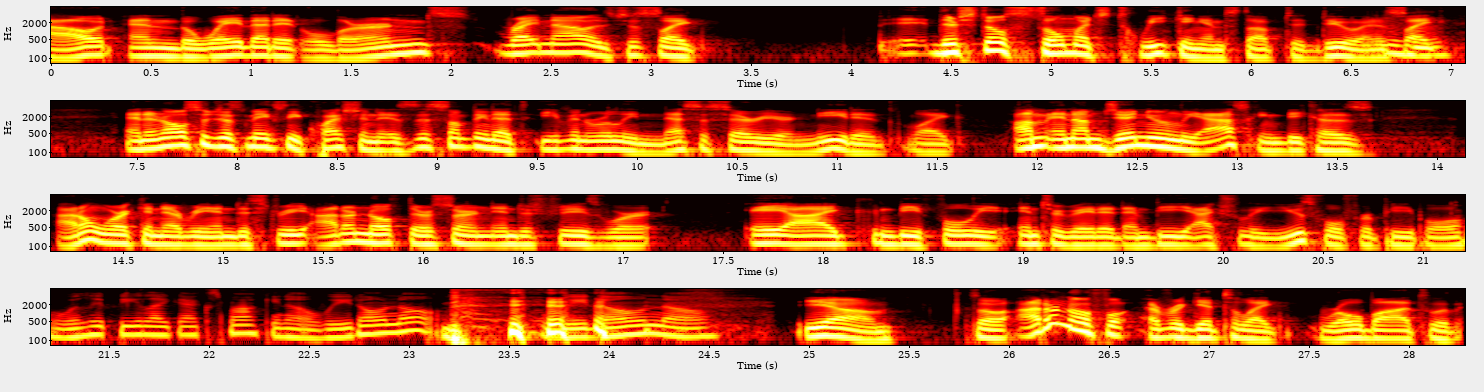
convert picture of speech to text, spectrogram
out and the way that it learns right now is just like it, there's still so much tweaking and stuff to do and it's like Mhm. and it also just makes me question is this something that's even really necessary or needed like i'm and i'm genuinely asking because i don't work in every industry i don't know if there are certain industries where ai can be fully integrated and be actually useful for people Will it be like Ex Machina? We don't know. we don't know. Yeah. So I don't know if we'll ever get to like robots with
